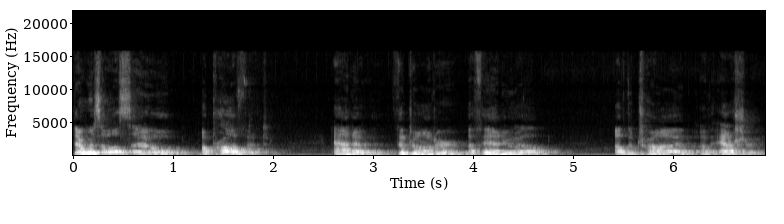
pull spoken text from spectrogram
There was also a prophet Anna, the daughter of Phanuel of the tribe of Asher.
